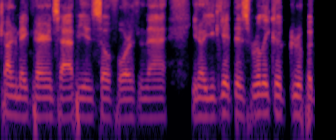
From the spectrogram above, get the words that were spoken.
trying to make parents happy and so forth. And that, you know, you get this really good group of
